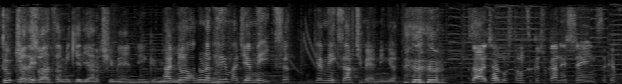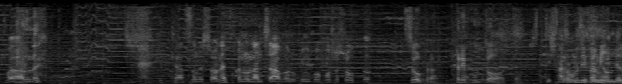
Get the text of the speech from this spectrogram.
tu, cioè adesso Azza mi chiedi Archie Manning. Mi Ah, no, non a te, ma GMX. GMX Archie Manning. Dai, già uno stronzo che gioca nei Saints, che palle. Che cazzo ne so, all'epoca non lanciavano, quindi boh, forse sotto. Sopra, 3.8. Sti Ah, proprio di famiglia.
